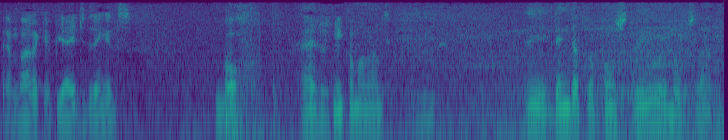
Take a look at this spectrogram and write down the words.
En Mark, heb jij iets dringends? Boch, eigenlijk niet, commandant. Nee, ik denk dat we op ons twee oren mogen slapen.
